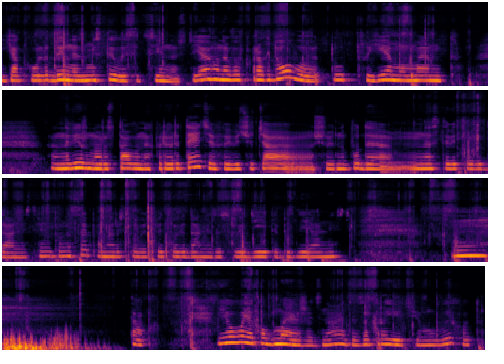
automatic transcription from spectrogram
як у людини змістилися цінності. Я його не виправдовую. Тут є момент невірно розставлених пріоритетів і відчуття, що не буде нести відповідальність. Він понесе, пане Арестович, відповідальність за свої дії та бездіяльність. Так. Його як обмежать, знаєте, закриють йому виход.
